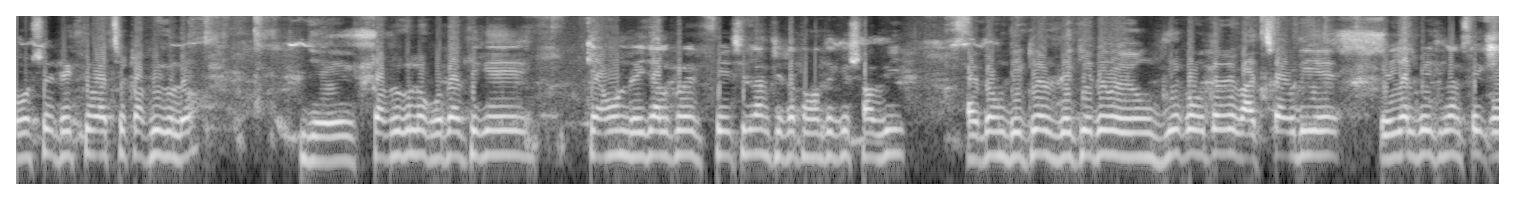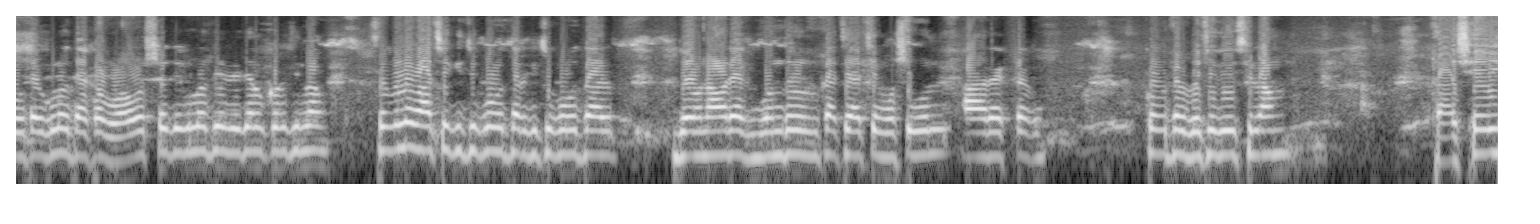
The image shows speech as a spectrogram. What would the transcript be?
অবশ্যই দেখতে পাচ্ছ টপিকগুলো। যে টপিকগুলো কোথা থেকে কেমন রেজাল্ট করে পেয়েছিলাম সেটা তোমাদেরকে সবই একদম ডিটেলস দেখিয়ে দেবো এবং যে কবুতরের বাচ্চা উড়িয়ে রেজাল্ট পেয়েছিলাম সেই কবুতরগুলো দেখাবো। অবশ্যই যেগুলো দিয়ে রেজাল্ট করেছিলাম সেগুলো আছে কিছু কবুতর কিছু কবুতর। যেমন আমার এক বন্ধুর কাছে আছে মসিবুল আর একটা কবুতর বেছে দিয়েছিলাম। তা সেই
